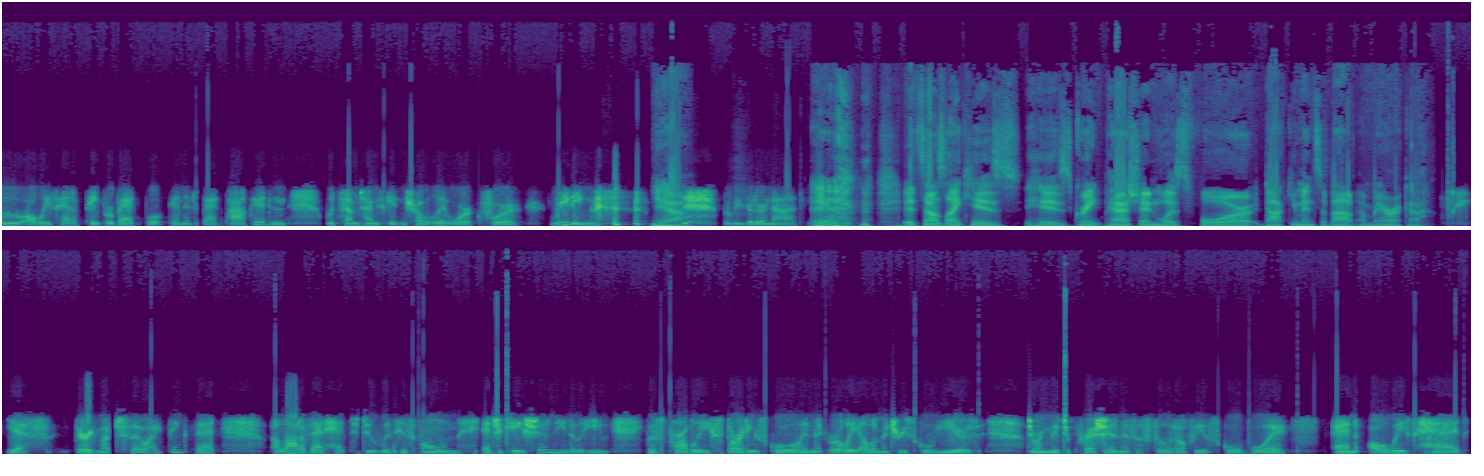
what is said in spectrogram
who always had a paperback book in his back pocket and would sometimes get in trouble at work for reading. Yeah. Believe it or not. Yeah. it sounds like his his great passion was for documents about America. Yes, very much so. I think that a lot of that had to do with his own education. You know, he was probably starting school in the early elementary school years during the Depression as a Philadelphia schoolboy and always had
